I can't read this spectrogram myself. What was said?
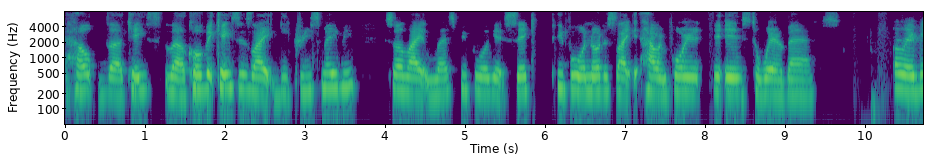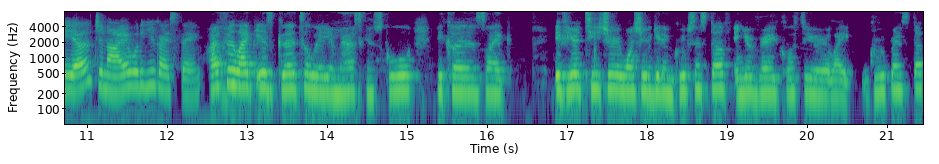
help the case the COVID cases like decrease maybe. So like less people will get sick. People will notice like how important it is to wear a mask. Arabia, Janaya, what do you guys think? I feel like it's good to wear your mask in school because like if your teacher wants you to get in groups and stuff and you're very close to your like group and stuff,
